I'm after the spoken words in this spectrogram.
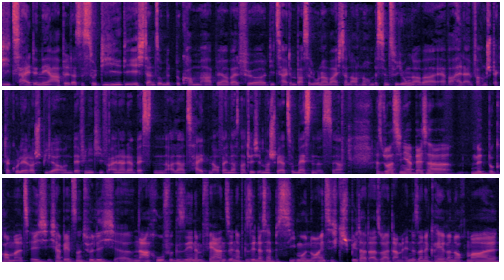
die Zeit in Neapel, das ist so die, die ich dann so mitbekommen habe, ja, weil für die Zeit in Barcelona war ich dann auch noch ein bisschen zu jung, aber er war halt einfach ein spektakulärer Spieler und definitiv einer der besten aller Zeiten, auch wenn das natürlich immer schwer zu messen ist, ja. Also du hast ihn ja besser mitbekommen als ich. Ich habe jetzt natürlich äh, Nachrufe gesehen im Fernsehen, habe gesehen, dass er bis 97 gespielt hat, also hat am Ende seiner Karriere nochmal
